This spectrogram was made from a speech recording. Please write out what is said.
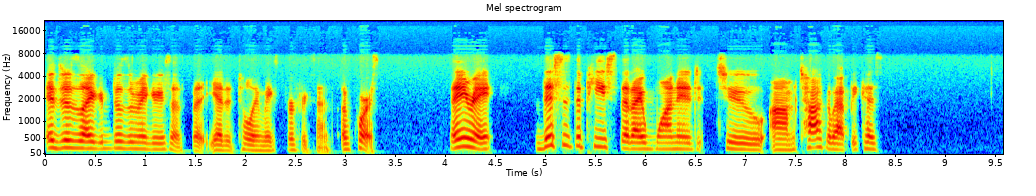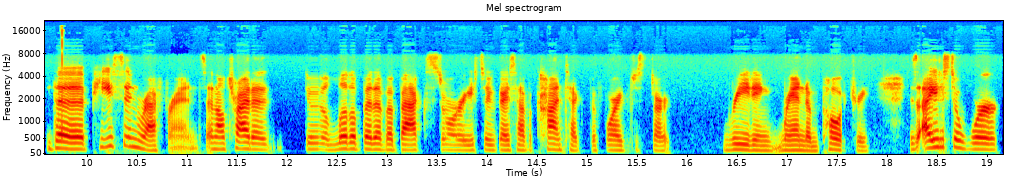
it just like it doesn't make any sense, but yet it totally makes perfect sense, of course. At any rate, this is the piece that I wanted to um, talk about because the piece in reference, and I'll try to do a little bit of a backstory so you guys have a context before I just start reading random poetry. Is I used to work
